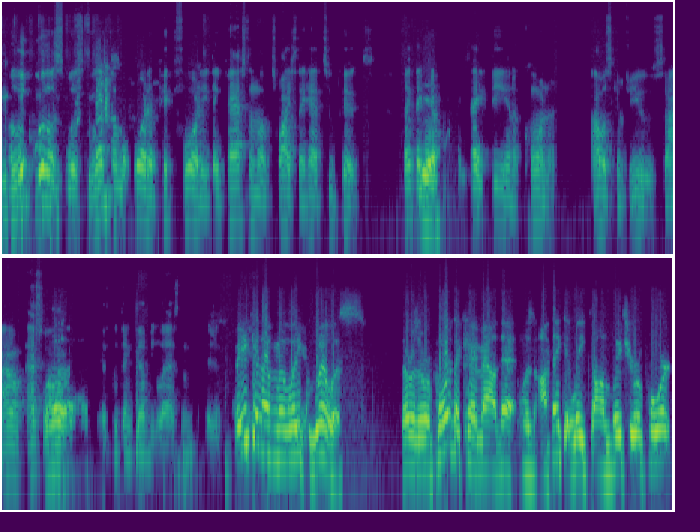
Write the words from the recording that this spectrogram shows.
Malik Willis was left on the board at pick 40. They passed him up twice. They had two picks. I think they Yeah. picked a safety and a corner. I was confused. So I don't that's why Well- I definitely think they'll be last in the division. Speaking of Malik Willis, there was a report that came out that was I think it leaked on Bleacher Report.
